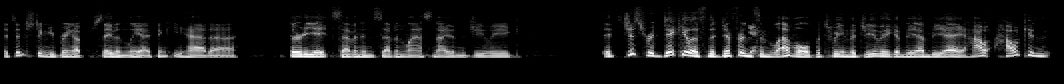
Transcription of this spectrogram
It's interesting you bring up Saben Lee. I think he had uh, 38, seven and seven last night in the G League it's just ridiculous the difference yeah. in level between the G League and the NBA. How how can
